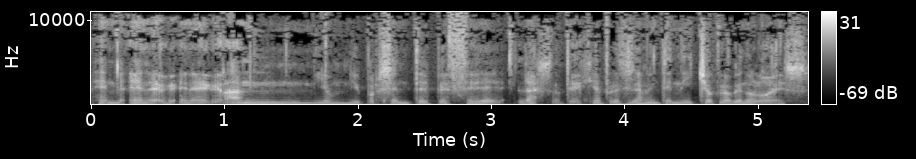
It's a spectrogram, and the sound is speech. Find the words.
en, en el, en el gran y omnipresente PC, la estrategia precisamente nicho creo que no lo es.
